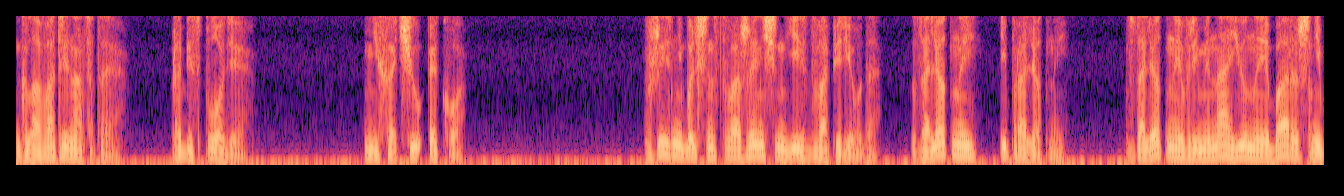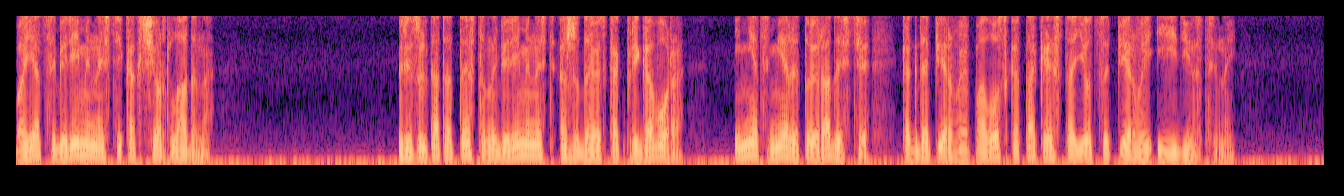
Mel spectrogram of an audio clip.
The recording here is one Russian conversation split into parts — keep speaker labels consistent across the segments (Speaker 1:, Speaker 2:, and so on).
Speaker 1: Глава 13. Про бесплодие. Не хочу эко. В жизни большинства женщин есть два периода – залетный и пролетный. В залетные времена юные барышни боятся беременности как черт ладана. Результата теста на беременность ожидают как приговора, и нет меры той радости, когда первая полоска так и остается первой и единственной.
